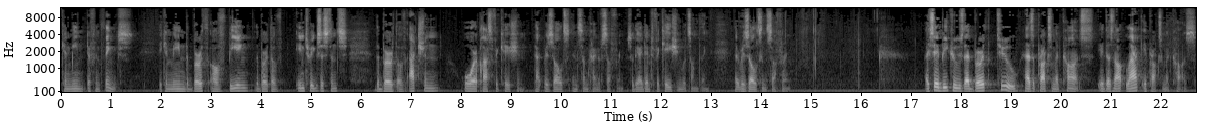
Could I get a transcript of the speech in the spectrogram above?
can mean different things. It can mean the birth of being, the birth of into existence, the birth of action, or a classification that results in some kind of suffering. So the identification with something that results in suffering. I say, bhikkhus, that birth too has a proximate cause. It does not lack a proximate cause.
